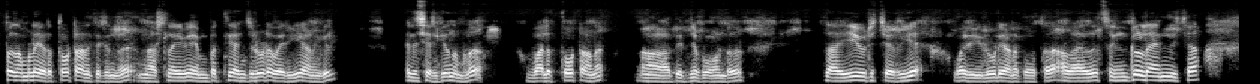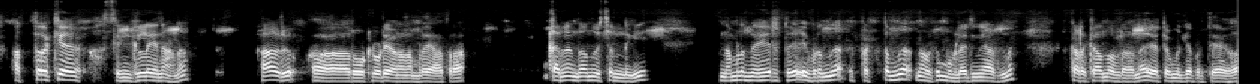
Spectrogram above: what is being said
ഇപ്പോൾ നമ്മൾ ഇടത്തോട്ടാണ് തിരുന്നത് നാഷണൽ ഹൈവേ എൺപത്തി അഞ്ചിലൂടെ വരികയാണെങ്കിൽ ഇത് ശരിക്കും നമ്മൾ വലത്തോട്ടാണ് തിരിഞ്ഞ് പോകേണ്ടത്. ഈ ഒരു ചെറിയ വഴിയിലൂടെയാണ് പോകുന്നത് അതായത് സിംഗിൾ ലൈൻ എന്ന് വെച്ചാൽ അത്രയ്ക്ക് സിംഗിൾ ലൈനാണ് ആ ഒരു റൂട്ടിലൂടെയാണ് നമ്മുടെ യാത്ര. കാരണം എന്താണെന്ന് വെച്ചിട്ടുണ്ടെങ്കിൽ നമ്മൾ നേരിട്ട് ഇവിടുന്ന് പെട്ടെന്ന് നമുക്ക് മുള്ളരിങ്ങാടിന് കിടക്കാമെന്നുള്ളതാണ് ഏറ്റവും വലിയ പ്രത്യേകത.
